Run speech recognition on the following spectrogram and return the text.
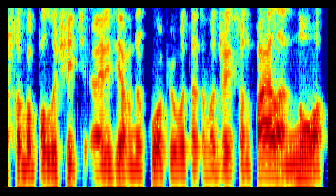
чтобы получить резервную копию вот этого JSON-файла, но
